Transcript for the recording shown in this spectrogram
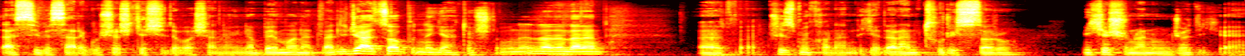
دستی به سر گوشش کشیده باشن و اینا بماند. ولی جذاب بود نگه داشته بودن. دارن, دارن چیز می‌کنن دیگه دارن توریستا رو میکشونن اونجا دیگه.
